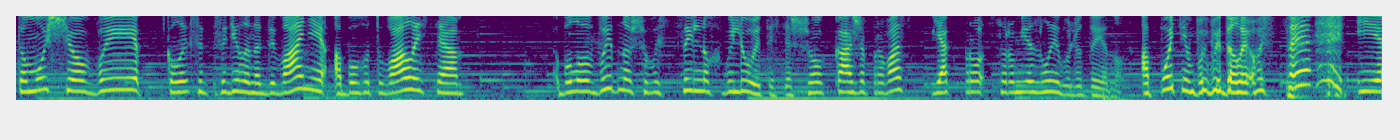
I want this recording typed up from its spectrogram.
тому що ви, коли си- сиділи на дивані або готувалися, було видно, що ви сильно хвилюєтеся, що каже про вас як про сором'язливу людину. А потім ви видали ось це і.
